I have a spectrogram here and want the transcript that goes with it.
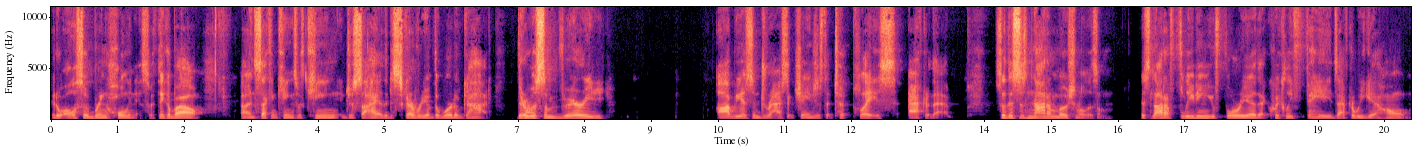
it'll also bring holiness. So think about uh, in Second Kings with King Josiah, the discovery of the Word of God there was some very obvious and drastic changes that took place after that. So this is not emotionalism. It's not a fleeting euphoria that quickly fades after we get home.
